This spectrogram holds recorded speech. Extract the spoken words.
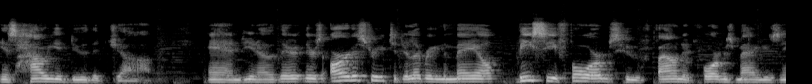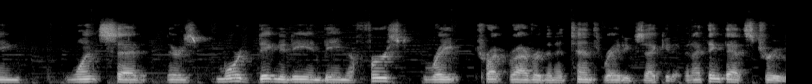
is how you do the job. And, you know, there, there's artistry to delivering the mail. BC Forbes, who founded Forbes magazine, once said there's more dignity in being a first rate truck driver than a 10th rate executive. And I think that's true.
